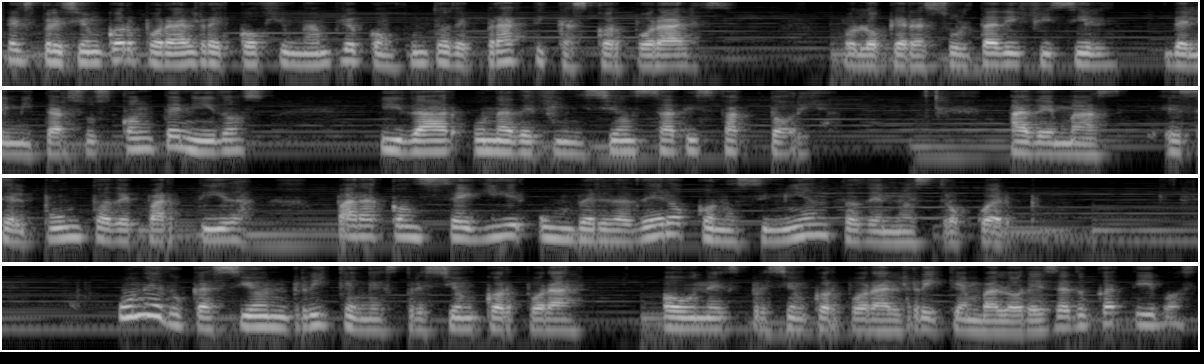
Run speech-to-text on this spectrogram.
la expresión corporal recoge un amplio conjunto de prácticas corporales, por lo que resulta difícil delimitar sus contenidos y dar una definición satisfactoria. Además, es el punto de partida para conseguir un verdadero conocimiento de nuestro cuerpo. Una educación rica en expresión corporal o una expresión corporal rica en valores educativos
